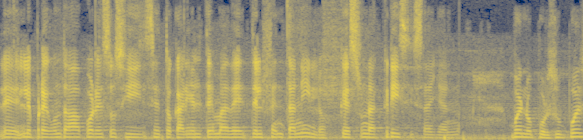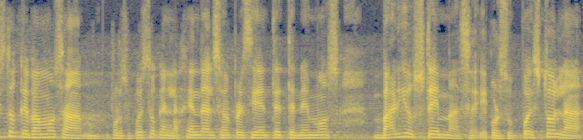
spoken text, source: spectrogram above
le, preguntaba por eso si se tocaría el tema del fentanilo, que es una crisis allá. ¿no? Bueno, por supuesto que vamos a, por supuesto que en la agenda del señor presidente tenemos varios temas. Eh, por supuesto, la,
